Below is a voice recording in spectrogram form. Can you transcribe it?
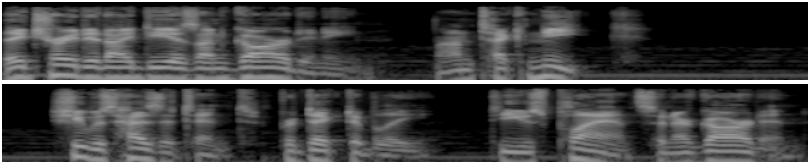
They traded ideas on gardening, on technique. She was hesitant, predictably, to use plants in her garden,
